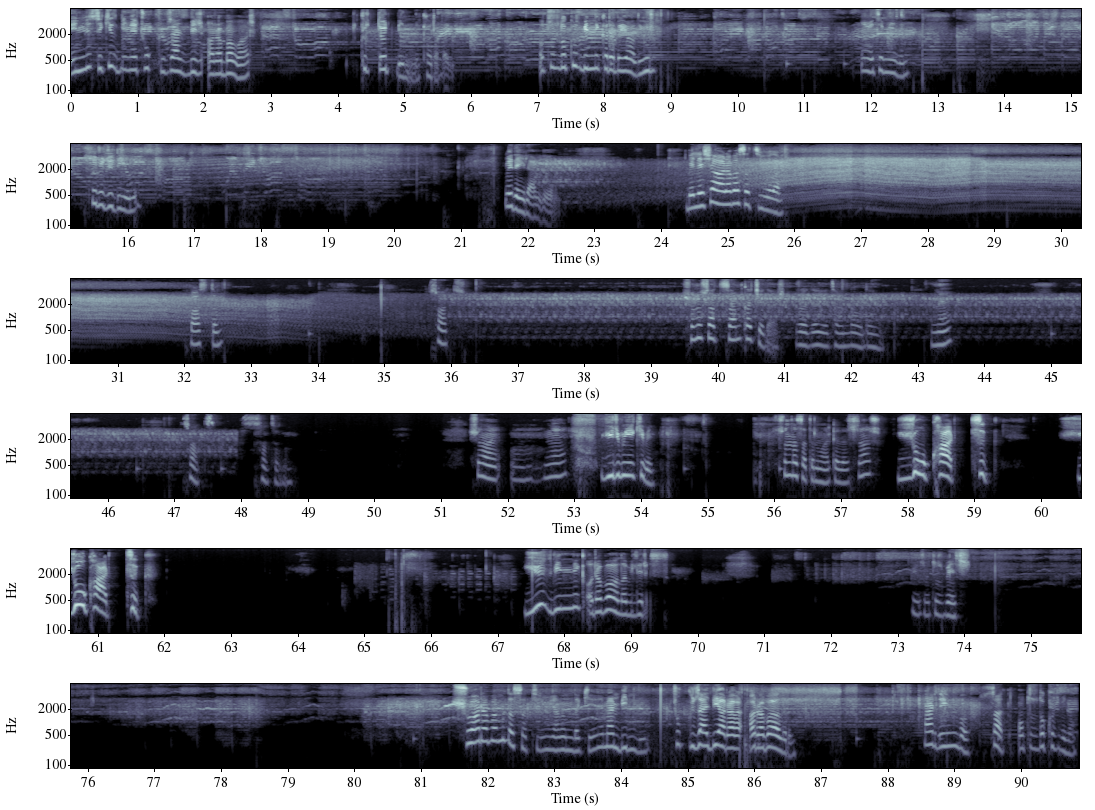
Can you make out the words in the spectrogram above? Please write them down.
58 bine çok güzel bir araba var. 44 binlik arabayı. 39 binlik arabayı alıyorum. Evet eminim. Sürücü diyelim. Ve de ilerliyorum. Beleşe araba satıyorlar. Bastım. Sat. Şunu satsam kaç eder? Burada yeterli oda yok. Ne? Sat. Satalım. Şuna ne? 22 bin. Şunu da satalım arkadaşlar. Yok artık. Yok artık. Yüz binlik araba alabiliriz. 135. Şu arabamı da satayım yanındaki. Hemen bindim. Çok güzel bir ara araba alırım. Neredeyim bu? Sat. 39 bine.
